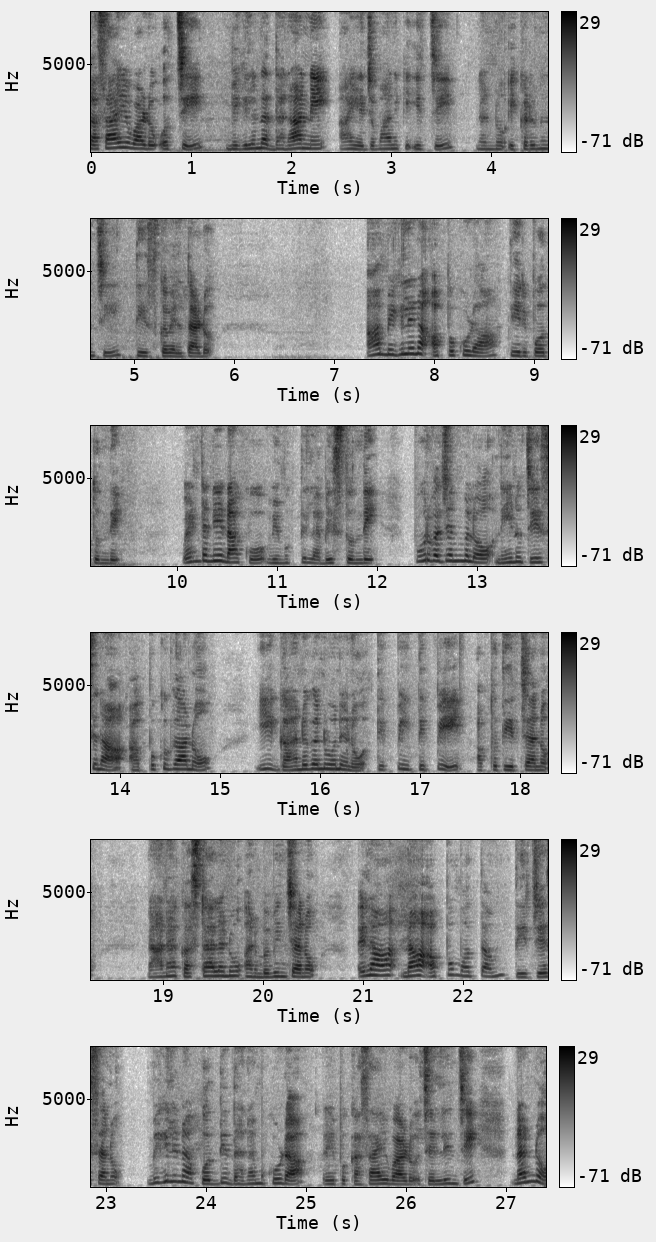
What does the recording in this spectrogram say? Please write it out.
కసాయివాడు వచ్చి మిగిలిన ధనాన్ని ఆ యజమానికి ఇచ్చి నన్ను ఇక్కడి నుంచి తీసుకువెళ్తాడు. ఆ మిగిలిన అప్పు కూడా తీరిపోతుంది. వెంటనే నాకు విముక్తి లభిస్తుంది. పూర్వజన్మలో నేను చేసిన అప్పుకు గాను ఈ గానుగ నూనెను తిప్పి తిప్పి అప్పు తీర్చాను. నానా కష్టాలను అనుభవించాను. ఇలా నా అప్పు మొత్తం తీర్చేశాను. మిగిలిన కొద్ది ధనం కూడా రేపు కసాయివాడు చెల్లించి నన్ను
